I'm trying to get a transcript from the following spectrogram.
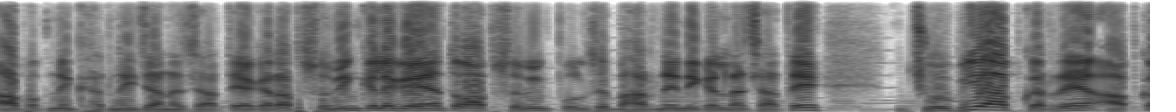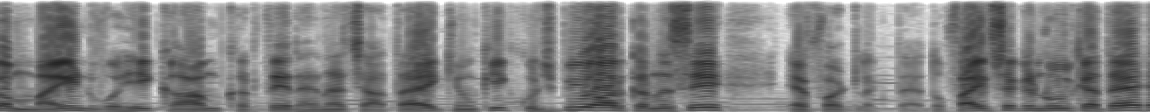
आप अपने घर नहीं जाना चाहते। अगर आप स्विमिंग के लिए गए हैं तो आप स्विमिंग पूल से बाहर नहीं निकलना चाहते। जो भी आप कर रहे हैं, आपका माइंड वही काम करते रहना चाहता है, क्योंकि कुछ भी और करने से एफर्ट लगता है। तो फाइव सेकेंड रूल कहता है,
